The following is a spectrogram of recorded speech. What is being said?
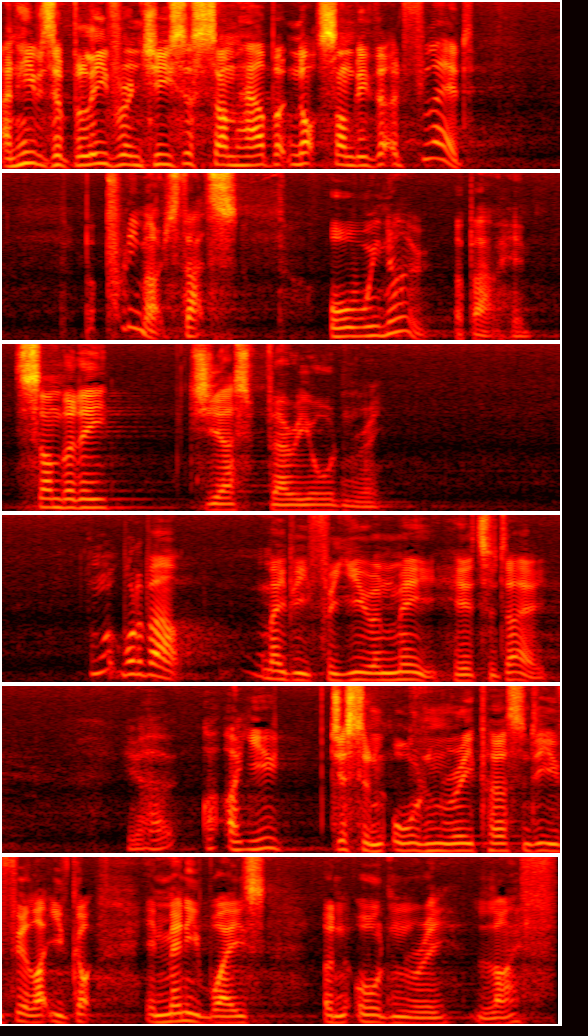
And he was a believer in Jesus somehow, but not somebody that had fled. But pretty much that's all we know about him. Somebody just very ordinary. What about maybe for you and me here today? You know, are you just an ordinary person? Do you feel like you've got, in many ways, an ordinary life?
